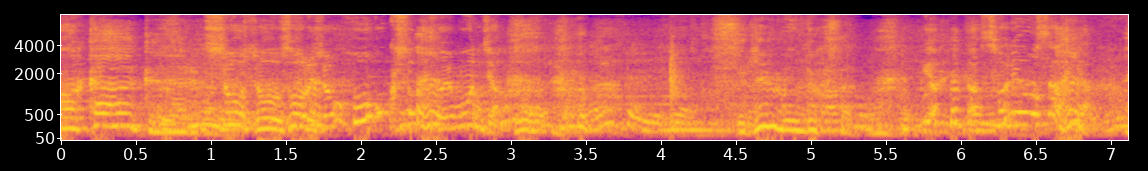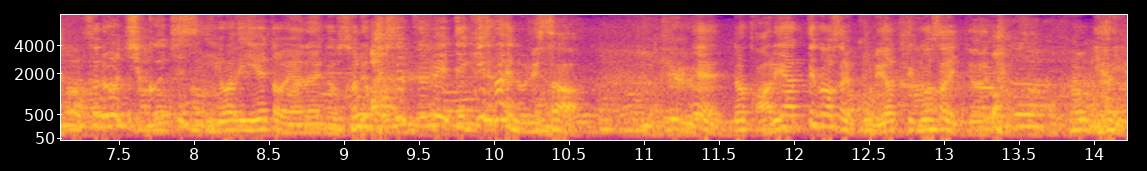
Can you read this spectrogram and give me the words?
細かくやる。そうそうそうでしょ？報告書もそういうもんじゃん。すげえ面倒くさいいやだからそれをさいやそれを逐一言わ言えとは言わないけどそれを説明できないのにさねなんかあれやってくださいこれやってくださいって言われてもさいやいやいや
